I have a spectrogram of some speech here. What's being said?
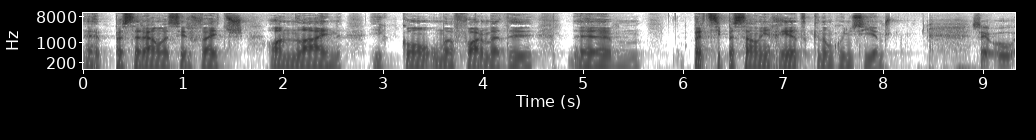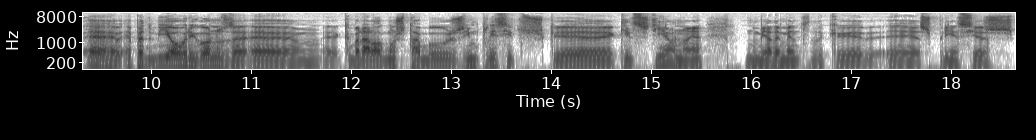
eh, passarão a ser feitos online e com uma forma de eh, participação em rede que não conhecíamos? A, pandemia obrigou-nos a, a, quebrar alguns tabus implícitos que, que existiam, não é? Nomeadamente de que eh, as experiências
